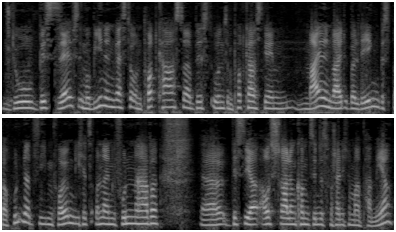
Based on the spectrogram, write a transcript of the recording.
du bist selbst Immobilieninvestor und Podcaster, bist uns im Podcast-Game meilenweit überlegen, bist bei 107 Folgen, die ich jetzt online gefunden habe. Äh, bis die Ausstrahlung kommt, sind es wahrscheinlich noch mal ein paar mehr.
